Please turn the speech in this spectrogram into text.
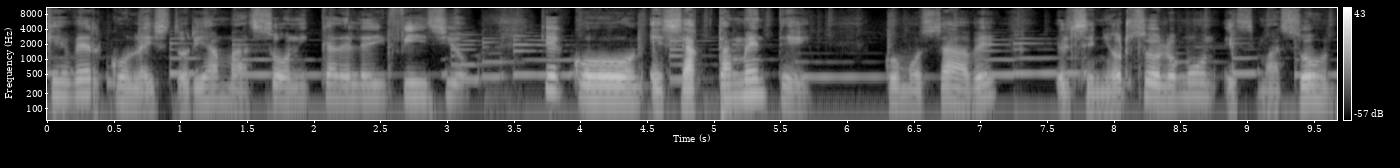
que ver con la historia masónica del edificio que con exactamente, como sabe, el señor Solomon es masón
